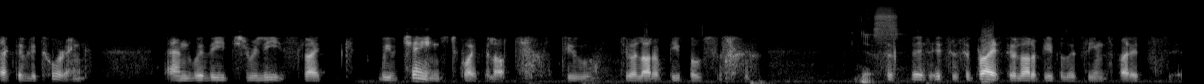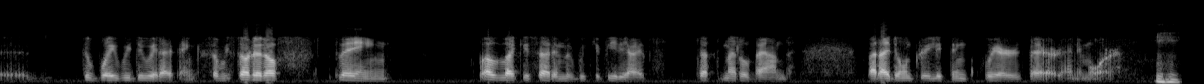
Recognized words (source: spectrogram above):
actively touring. And with each release, like, we've changed quite a lot to, to a lot of people's Yes. it's, a surprise to a lot of people, it seems, but it's uh, the way we do it, I think. So we started off playing, well, like you said in the Wikipedia, it's death metal band, but I don't really think we're there anymore. Mhm.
